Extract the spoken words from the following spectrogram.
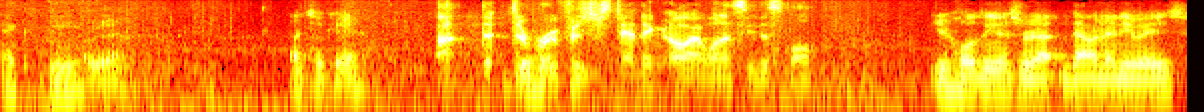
XD. Okay. That's okay. Uh, the, the roof is just standing. Oh, I want to see this fall. You're holding us down anyways.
